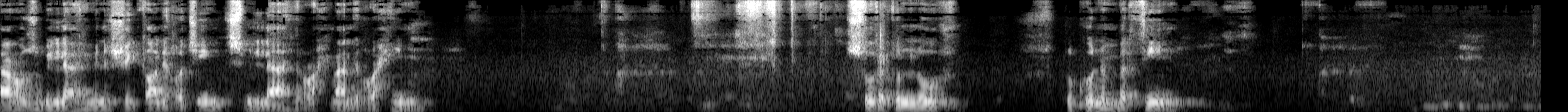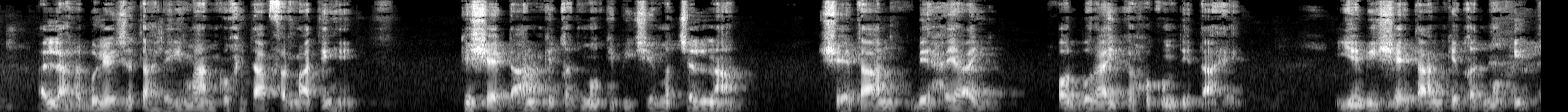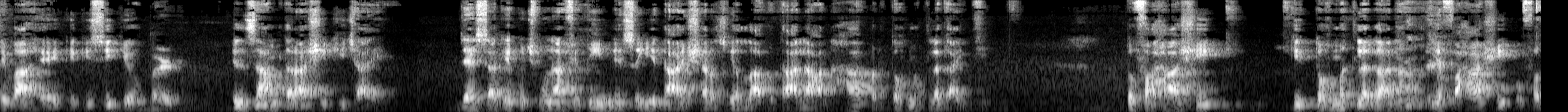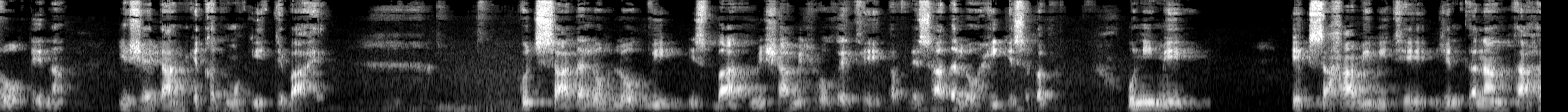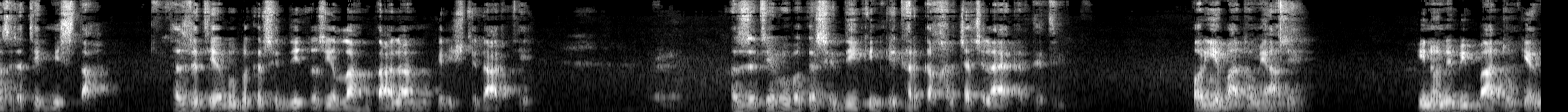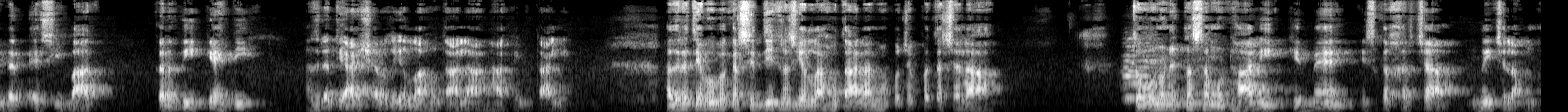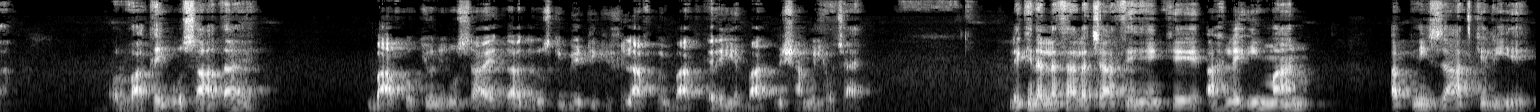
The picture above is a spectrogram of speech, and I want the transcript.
اعوذ باللہ من الشیطان الرجیم، بسم اللہ الرحمن الرحیم۔ سورة النور رکو نمبر تین۔ اللہ رب العزت اہل ایمان کو خطاب فرماتے ہیں کہ شیطان کے قدموں کے پیچھے مت چلنا، شیطان بے حیائی اور برائی کا حکم دیتا ہے۔ یہ بھی شیطان کے قدموں کی اتباع ہے کہ کسی کے اوپر الزام تراشی کی جائے، جیسا کہ کچھ منافقین نے سید عائشہ رضی اللہ تعالی عنہ پر تہمت لگائی تھی۔ تو فحاشی کی تہمت لگانا یا فحاشی کو فروغ دینا یہ شیطان کے قدموں کی اتباع ہے۔ کچھ سادہ لوہ لوگ بھی اس بات میں شامل ہو گئے تھے اپنے سادہ لوہی کے سبب۔ انہی میں ایک صحابی بھی تھے جن کا نام تھا حضرت مستہ حضرت ابو بکر صدیق رضی اللہ تعالیٰ عنہ کے رشتہ دار تھے۔ حضرت ابو بکر صدیق ان کے گھر کا خرچہ چلایا کرتے تھے۔ اور یہ باتوں میں آ گئے انہوں نے بھی باتوں کے اندر ایسی بات کر دی، کہہ دی حضرت عائشہ رضی اللہ تعالیٰ عنہ کے متعلق۔ حضرت ابو بکر صدیق رضی اللہ تعالیٰ عنہ کو جب پتہ چلا تو انہوں نے قسم اٹھا لی کہ میں اس کا خرچہ نہیں چلاؤں گا۔ اور واقعی غصہ آتا ہے۔ باپ کو کیوں نہیں غصہ آئے گا اگر اس کی بیٹی کے خلاف کوئی بات کرے یا بات میں شامل ہو جائے؟ لیکن اللہ تعالیٰ چاہتے ہیں کہ اہل ایمان اپنی ذات کے لیے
